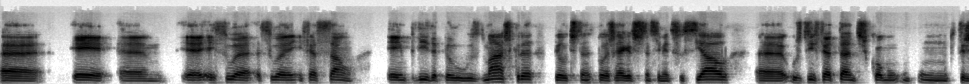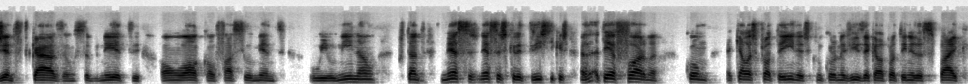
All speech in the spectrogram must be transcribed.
uh, é, um, é, a, sua, a sua infecção é impedida pelo uso de máscara, pelo, pelas regras de distanciamento social, uh, os desinfetantes como um, um detergente de casa, um sabonete ou um álcool facilmente o eliminam, Portanto, nessas, nessas características, até a forma como aquelas proteínas, que no coronavírus é aquela proteína da spike,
